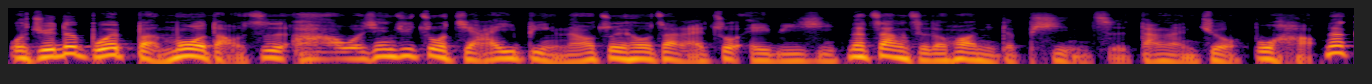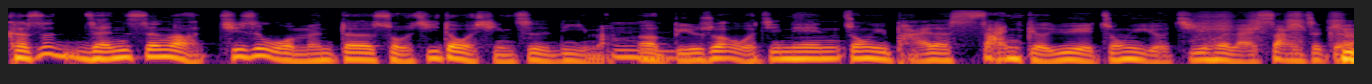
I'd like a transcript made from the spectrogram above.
我绝对不会本末倒置啊！我先去做甲、乙、丙，然后最后再来做 A、B、C。那这样子的话，你的品质当然就不好。那可是人生啊，其实我们的手机都有行事历嘛。呃，比如说我今天终于排了三个月，终于有机会来上这个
